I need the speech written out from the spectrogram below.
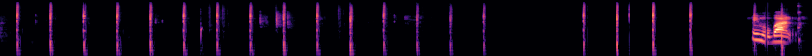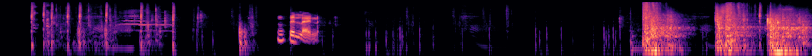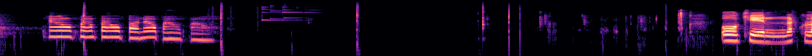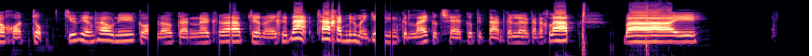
ไม่หมู่บ้านมันเป็นไรเนี่ยเปาเปา เปาเปาเนาเปาเปาโอเคนัดเราขอจบคลิปเพียงเท่านี้ก่อนแล้วกันนะครับ เจอกันใหม่คลิปหน้า ถ้าใครไม่ดูใหม่อย่าลืมกดไลค์ กดแชร์ กดติดตามกันเลยกันนะครับ บาย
